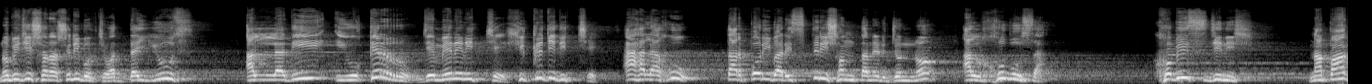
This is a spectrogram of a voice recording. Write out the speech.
নবীজি সরাসরি বলছে দাইয়ুস আল্লাদি ইউকিরু যে মেনে নিচ্ছে, স্বীকৃতি দিচ্ছে, আহলাহু, তার পরিবার, স্ত্রী সন্তানের জন্য আল খুবুসা খবিস জিনিস, নাপাক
